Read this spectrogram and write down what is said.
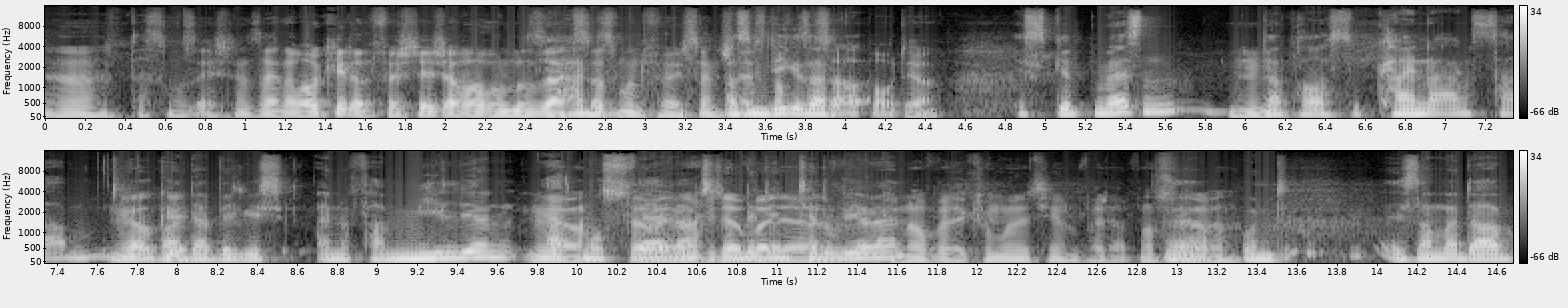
Ja, das muss echt nicht sein. Aber okay, dann verstehe ich auch, warum du sagst, Ja, dass man vielleicht seinen also Scheiß wie doch gesagt, abbaut, ja. es gibt Messen, Hm. da brauchst du keine Angst haben, Ja, okay. weil da wirklich eine Ja, Familienatmosphäre wieder unter bei den der, Tätowierern. genau, bei der Community und bei der Ja, Atmosphäre. und ich sag mal, da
